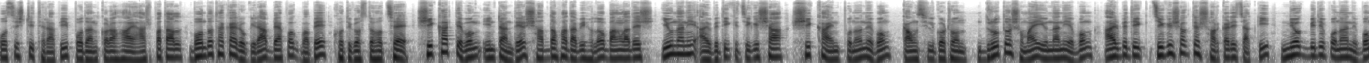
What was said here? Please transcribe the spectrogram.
পঁচিশটি থেরাপি প্রদান করা হয়। হাসপাতাল বন্ধ থাকায় রোগীরা ব্যাপকভাবে ক্ষতিগ্রস্ত হচ্ছে। শিক্ষার্থী এবং ইন্টার্নদের সাত দফা দাবি হল বাংলাদেশ ইউনানি আয়ুর্বেদিক চিকিৎসা, শিক্ষা আইন প্রণয়ন এবং কাউন্সিল গঠন। দ্রুত সময়ে ইউনানি এবং আয়ুর্বেদিক চিকিৎসকদের সরকারি চাকরি, নিয়োগ বিধি প্রণয়ন এবং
